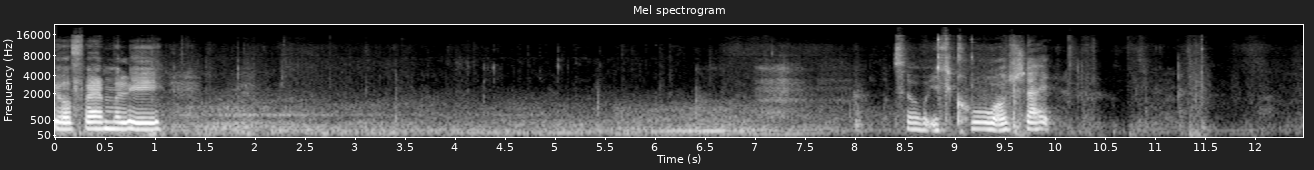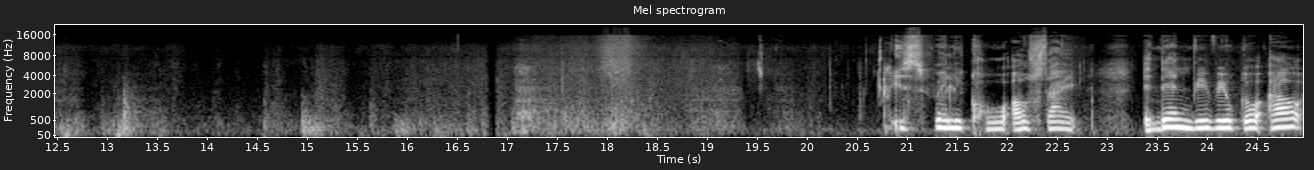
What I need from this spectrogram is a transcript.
your family so it's cool outside. It's very cold outside. And then we will go out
